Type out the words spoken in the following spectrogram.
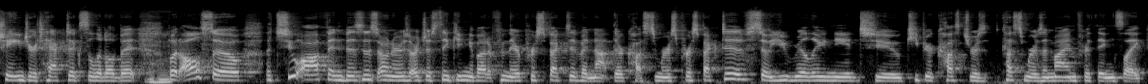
change your tactics a little bit. Mm-hmm. But also, uh, too often business owners are just thinking about it from their perspective and not their customers' perspective. So you really need to keep your customers customers in mind for things like,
